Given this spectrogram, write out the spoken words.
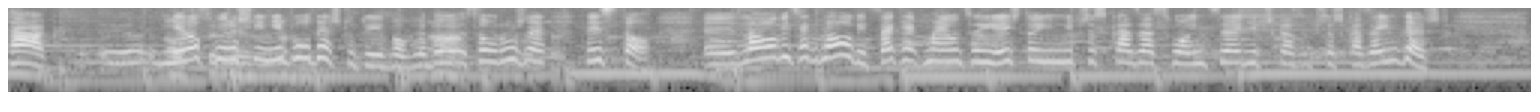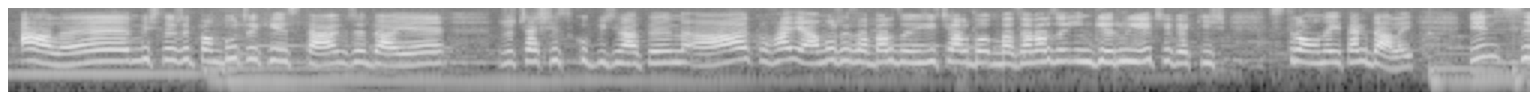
Tak, y, nie rosły rośliny, nie było deszczu tutaj w ogóle, bo A, są różne, to jest to. Y, Dla owiec jak dla owiec, tak? Jak mają co jeść, to im nie przeszkadza słońce, nie przeszkadza, przeszkadza im deszcz. Ale myślę, że Pan Buczek jest tak, że daje, że trzeba się skupić na tym, a kochani, a może za bardzo jedziecie albo za bardzo ingerujecie w jakieś stronę i tak dalej. Więc, y,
